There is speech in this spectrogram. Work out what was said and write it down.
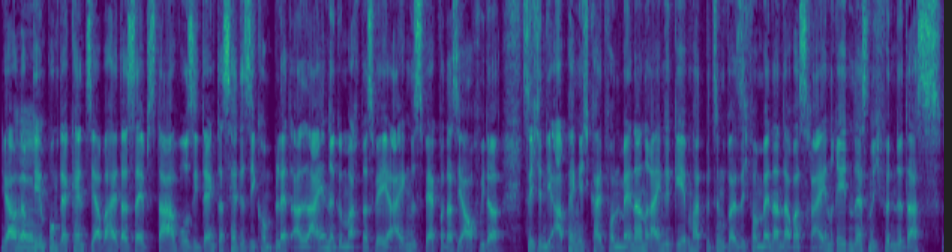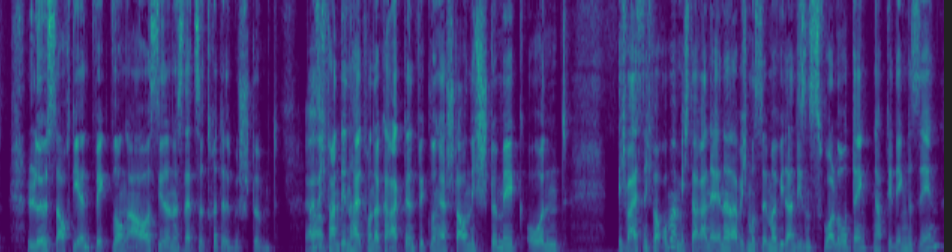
Ja, und ab ähm, dem Punkt erkennt sie aber halt, dass selbst da, wo sie denkt, das hätte sie komplett alleine gemacht, das wäre ihr eigenes Werk, weil das sie auch wieder sich in die Abhängigkeit von Männern reingegeben hat, beziehungsweise sich von Männern da was reinreden lässt. Und ich finde, das löst auch die Entwicklung aus, die dann das letzte Drittel bestimmt. Ja. Also ich fand ihn halt von der Charakterentwicklung erstaunlich stimmig und ich weiß nicht, warum er mich daran erinnert, aber ich musste immer wieder an diesen Swallow denken. Habt ihr den gesehen?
